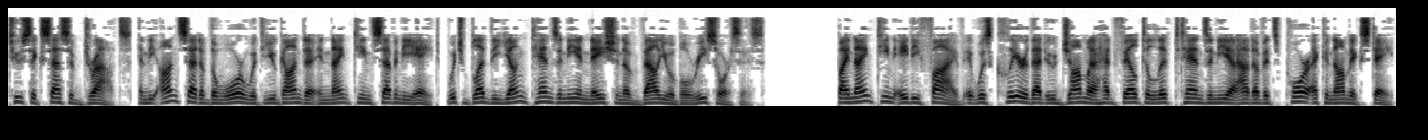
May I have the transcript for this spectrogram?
two successive droughts, and the onset of the war with Uganda in 1978, which bled the young Tanzanian nation of valuable resources. By 1985 it was clear that Ujamaa had failed to lift Tanzania out of its poor economic state.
